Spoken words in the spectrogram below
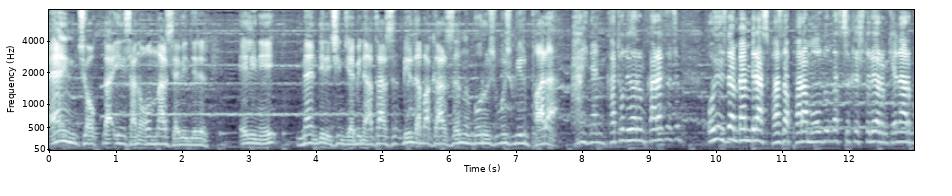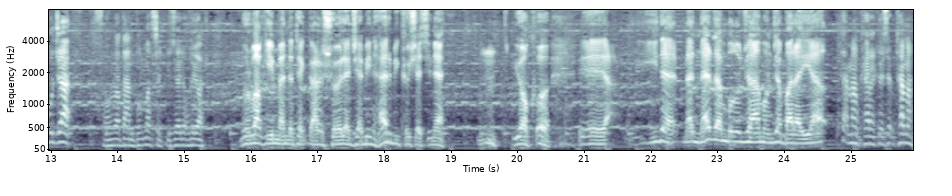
en çok da insanı onlar sevindirir. Elini mendil için cebine atarsın bir de bakarsın buruşmuş bir para. Aynen katılıyorum Karagöz'üm. O yüzden ben biraz fazla param olduğunda sıkıştırıyorum kenar bucağı. Sonradan bulması güzel oluyor. Dur bakayım ben de tekrar şöyle cebin her bir köşesine. Hmm, Yok. Ee, iyi de ben nereden bulacağım onca parayı ya? Tamam Karagöz'üm tamam.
